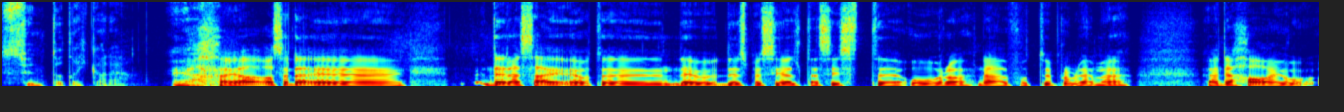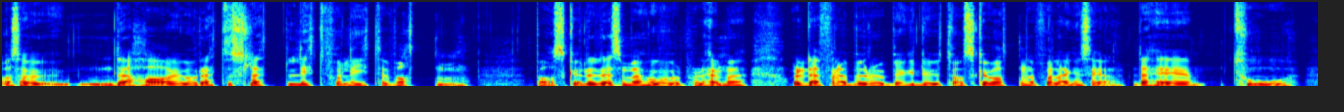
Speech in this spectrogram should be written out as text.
sunt å drikke det. Ja, ja altså det er Det de sier, er at det er, det er spesielt de siste åra de har fått problemet. De har, jo, altså, de har jo rett og slett litt for lite vann på Askøy. Det er det som er hovedproblemet. Og det er derfor de burde bygd ut Askøyvatnet for lenge siden. De har to Eh,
